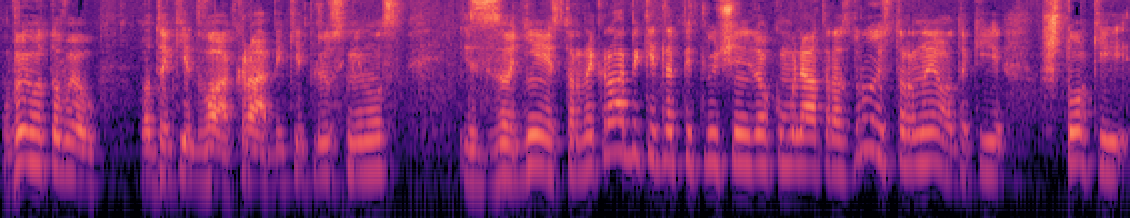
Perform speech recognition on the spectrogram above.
виготовив отакі два крабіки, плюс-мінус. І з однієї сторони крабіки для підключення до акумулятора, з другої сторони, отакі штоки,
